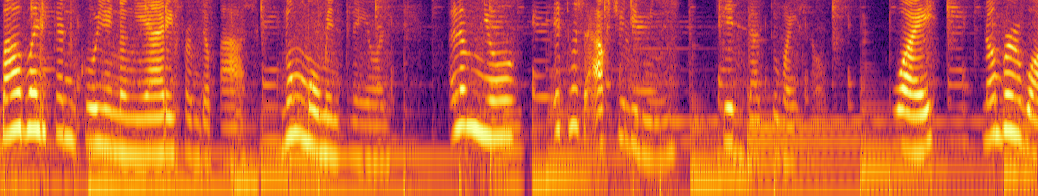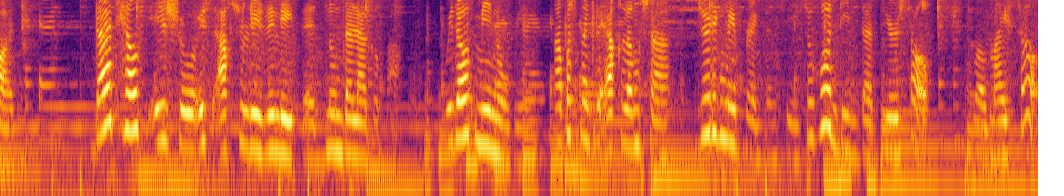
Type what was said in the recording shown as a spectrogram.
babalikan ko yung nangyari from the past, nung moment na yon, alam nyo, it was actually me did that to myself. Why? Number one, that health issue is actually related nung dalaga pa ako without me knowing. Tapos nag-react lang siya during my pregnancy. So who did that to yourself? Well, myself.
